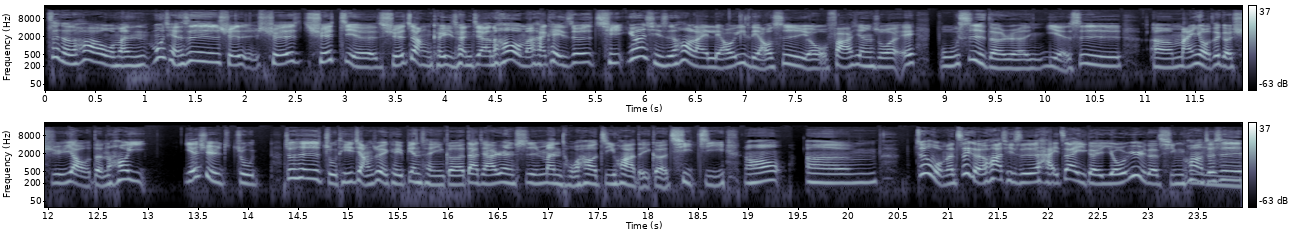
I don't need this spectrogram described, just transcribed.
这个的话，我们目前是学学学姐学长可以参加，然后我们还可以就是其因为其实后来聊一聊是有发现说，哎，不是的人也是呃蛮有这个需要的，然后也许主就是主题讲座也可以变成一个大家认识曼陀号计划的一个契机，然后嗯。就是我们这个的话，其实还在一个犹豫的情况。就是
